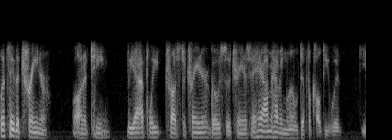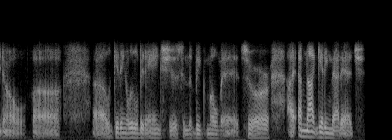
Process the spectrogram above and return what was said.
let's say the trainer on a team, the athlete trusts a trainer, goes to the trainer, say, "Hey, I'm having a little difficulty with you know, uh, uh, getting a little bit anxious in the big moments, or I, I'm not getting that edge.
